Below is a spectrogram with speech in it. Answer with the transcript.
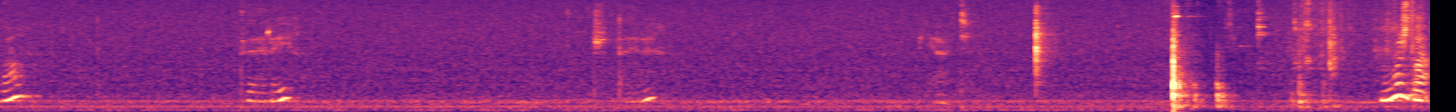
Два, три, чотири, п'ять. Можна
